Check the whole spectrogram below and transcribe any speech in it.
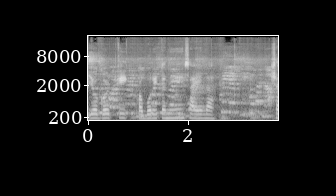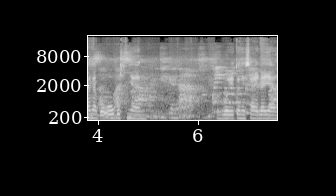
yogurt cake. Paborito ni Sayla. Siya nag-uubos niyan. Paborito ni Sayla yan.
